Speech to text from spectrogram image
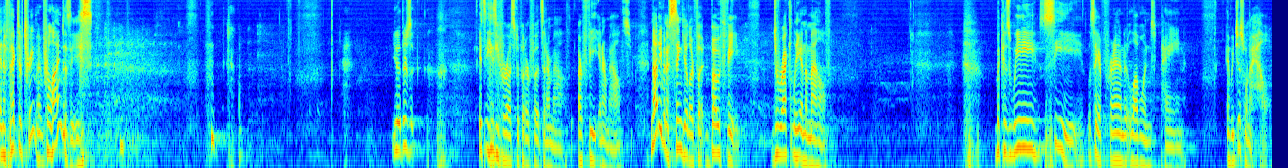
an effective treatment for Lyme disease. you know, there's, it's easy for us to put our foots in our mouth, our feet in our mouths. Not even a singular foot, both feet, directly in the mouth. Because we see, let's say, a friend or loved one's pain, and we just want to help.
